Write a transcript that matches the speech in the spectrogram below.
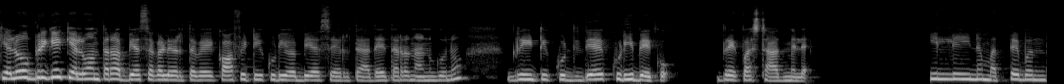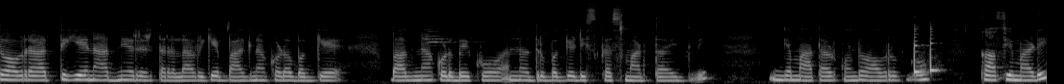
ಕೆಲವೊಬ್ಬರಿಗೆ ಕೆಲವೊಂಥರ ಅಭ್ಯಾಸಗಳಿರ್ತವೆ ಕಾಫಿ, ಟೀ ಕುಡಿಯೋ ಅಭ್ಯಾಸ ಇರುತ್ತೆ. ಅದೇ ಥರ ನನಗೂ ಗ್ರೀನ್ ಟೀ ಕುಡಿದೇ ಕುಡಿಬೇಕು. ಬ್ರೇಕ್ಫಾಸ್ಟ್ ಆದಮೇಲೆ. ಇಲ್ಲಿ ನಮ್ಮ ಅತ್ತೆ ಬಂದು ಅವರ ಅತ್ತಿಗೆ ನಾದ್ನಿಯರು ಇರ್ತಾರಲ್ಲ, ಅವರಿಗೆ ಬಾಗಿನ ಕೊಡೋ ಬಗ್ಗೆ ಬಾಗಿನ ಕೊಡಬೇಕು ಅನ್ನೋದ್ರ ಬಗ್ಗೆ ಡಿಸ್ಕಸ್ ಮಾಡ್ತಾ ಇದ್ವಿ. ಹಿಂಗೆ ಮಾತಾಡಿಕೊಂಡು ಅವ್ರಿಗೂ ಕಾಫಿ ಮಾಡಿ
